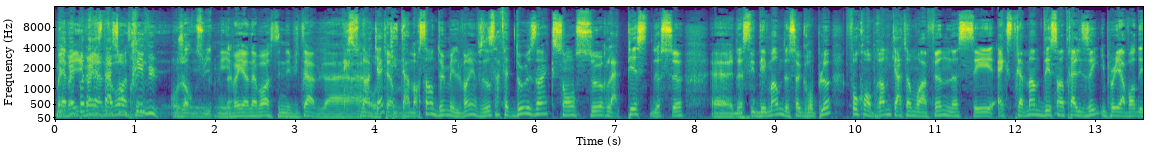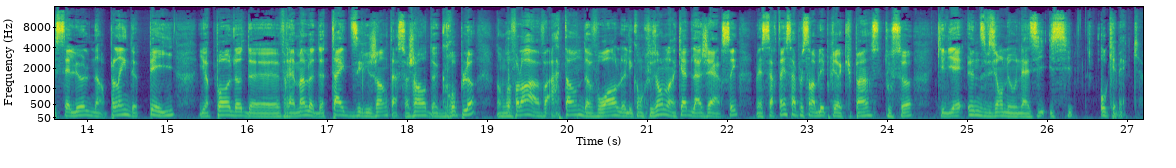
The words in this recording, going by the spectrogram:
Il n'y va- avait pas d'arrestation prévue aujourd'hui. Mais il va y en avoir, c'est inévitable. là, c'est une enquête qui est amorcée en 2020. Je veux dire, ça fait deux ans qu'ils sont sur la piste de ce, euh, de ces des membres de ce groupe-là. Faut comprendre qu'Atom Waffen, là, c'est extrêmement décentralisé. Il peut y avoir des cellules dans plein de pays. Il n'y a pas là de vraiment là, de tête dirigeante à ce genre de groupe-là. Donc, il va falloir attendre de voir là, les conclusions de l'enquête de la GRC. Mais certains, ça peut sembler préoccupant, tout ça, qu'il y ait une division néo-nazie ici au Québec.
